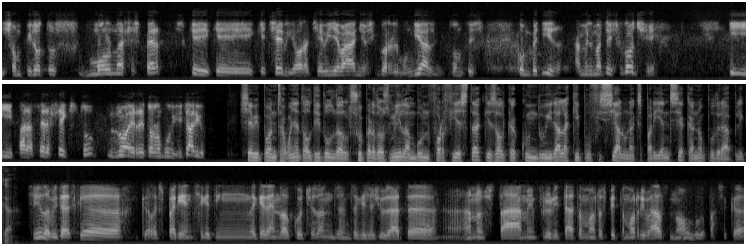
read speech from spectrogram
y son pilotos molt más experts que, que, que Chevy. Ahora Chevy lleva años sin correr el Mundial, entonces competir amb el mateix cotxe i per hacer sexto no hay retorno publicitario. Xevi Pons ha guanyat el títol del Super 2000 amb un Ford Fiesta, que és el que conduirà l'equip oficial, una experiència que no podrà aplicar. Sí, la veritat és que, que l'experiència que tinc d'aquest any del cotxe doncs, ens hagués ajudat a, a no estar amb inferioritat amb el respecte amb els rivals, no? El que passa que,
